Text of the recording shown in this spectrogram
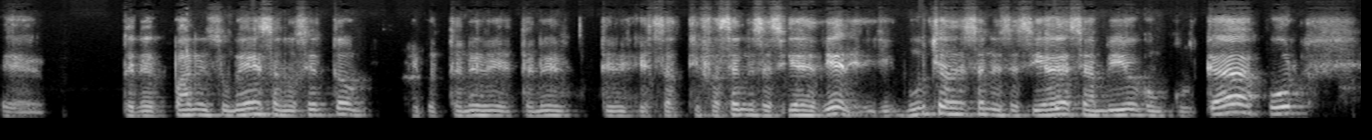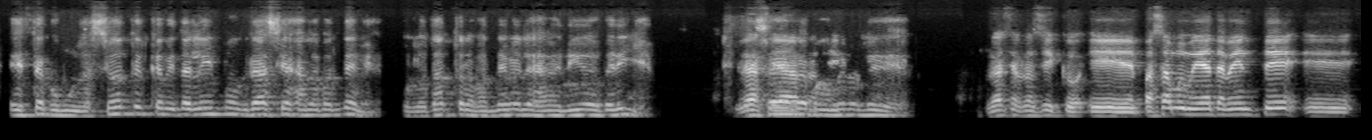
eh, tener pan en su mesa, ¿no es cierto? Y pues tener, tener, tener que satisfacer necesidades diarias. Y muchas de esas necesidades se han visto conculcadas por esta acumulación del capitalismo gracias a la pandemia. Por lo tanto, la pandemia les ha venido de perilla. Gracias. Gracias, Francisco. Eh, pasamos inmediatamente eh,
